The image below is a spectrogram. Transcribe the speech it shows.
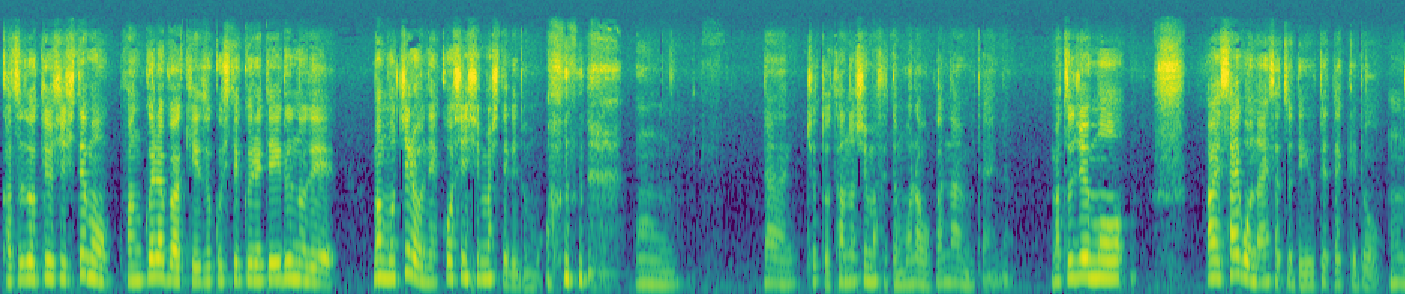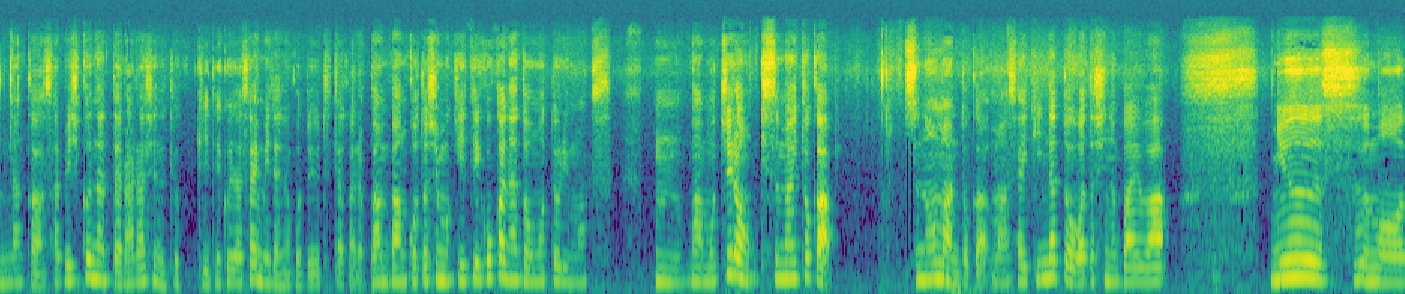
活動休止してもファンクラブは継続してくれているので、まあもちろんね、更新しましたけども。うん、なちょっと楽しませてもらおうかな、みたいな。松潤もあ最後の挨拶で言ってたけど、うん、なんか寂しくなったら嵐の曲聴いてくださいみたいなこと言ってたからバンバン今年も聴いていこうかなと思っております。うん、まあもちろんキスマイとかスノーマンとか、まあ最近だと私の場合はニュースも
